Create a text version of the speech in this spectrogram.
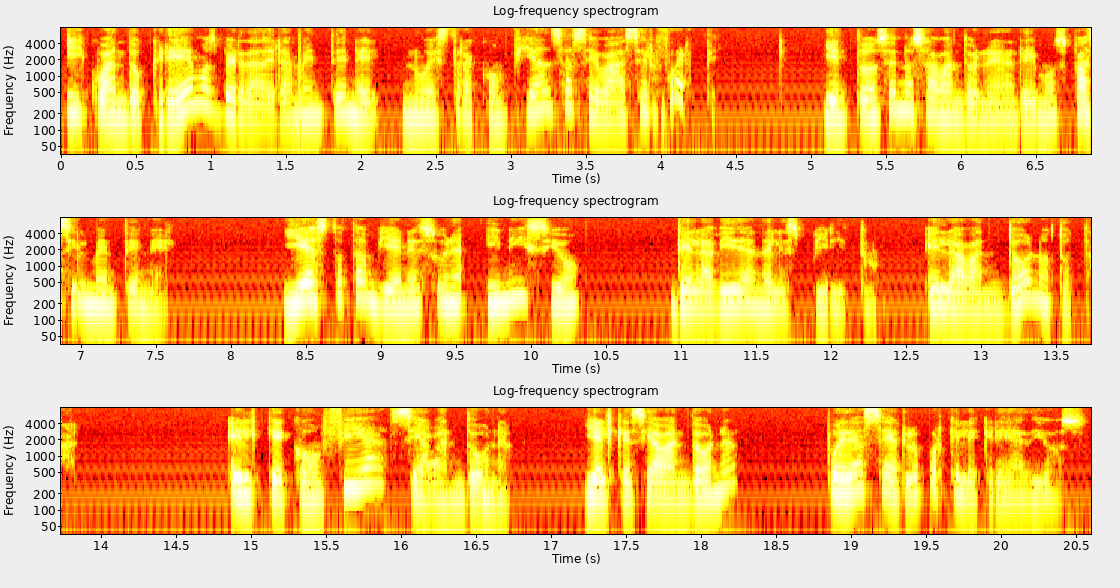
y cuando creemos verdaderamente en Él, nuestra confianza se va a hacer fuerte y entonces nos abandonaremos fácilmente en Él. Y esto también es un inicio de la vida en el Espíritu, el abandono total. El que confía se abandona y el que se abandona puede hacerlo porque le cree a Dios.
